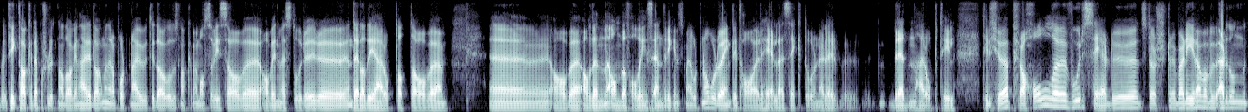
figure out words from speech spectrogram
Vi fikk tak i det på slutten av dagen her i dag, men rapporten er jo ute i dag, og du snakker med massevis av, av investorer. En del av de er opptatt av av, av, den anbefalingsendringen som er gjort nå, hvor du egentlig tar hele sektoren eller bredden her opp til, til kjøp fra hold. Hvor ser du største verdier? Er det noen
